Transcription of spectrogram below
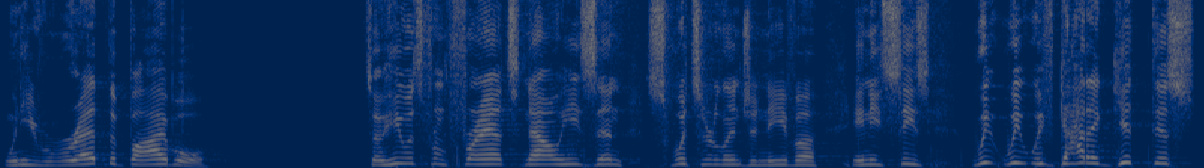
when he read the Bible. So he was from France, now he's in Switzerland, Geneva, and he sees we, we, we've got to get this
